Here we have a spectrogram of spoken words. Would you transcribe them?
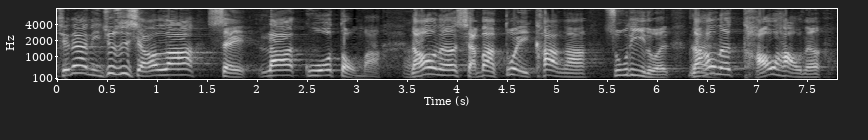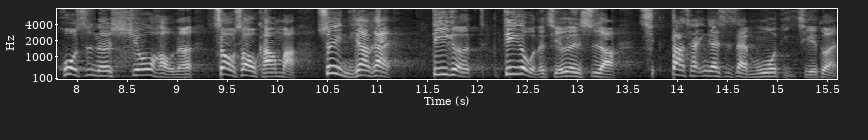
简单，你就是想要拉谁？拉郭董嘛。然后呢，想办法对抗啊朱立伦。然后呢，讨好呢，或是呢修好呢赵少康嘛。所以你想想看，第一个，第一个我的结论是啊，大家应该是在摸底阶段，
